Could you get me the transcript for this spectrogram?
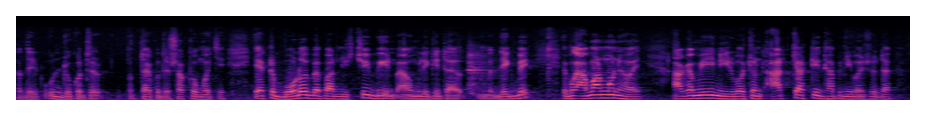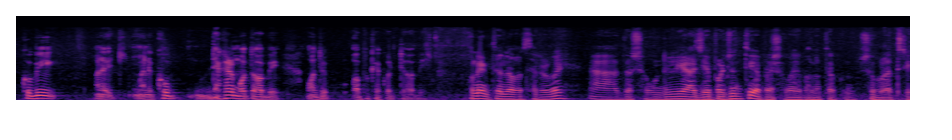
তাদের উদ্যোগ করতে প্রত্যাহার করতে সক্ষম হয়েছে। একটা বড় ব্যাপার নিশ্চয়ই বিএনপি আওয়ামী লীগ এটা দেখবে। এবং আমার মনে হয় আগামী নির্বাচন আর চারটি ধাপে নির্বাচনটা খুবই মানে মানে খুব দেখার মতো হবে, আমাদের অপেক্ষা করতে হবে। অনেক ধন্যবাদ, স্যার ভাই। দর্শক মন্ডলী, আজ এ পর্যন্তই। আপনার সবাই ভালো থাকুন। শুভরাত্রি।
